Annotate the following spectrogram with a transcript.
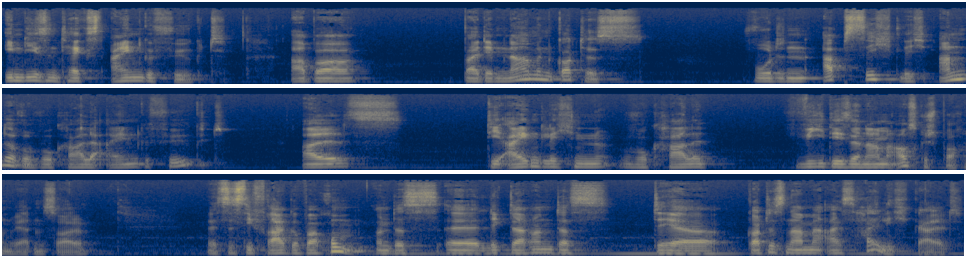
in diesen Text eingefügt. Aber bei dem Namen Gottes wurden absichtlich andere Vokale eingefügt als die eigentlichen Vokale, wie dieser Name ausgesprochen werden soll. Jetzt ist die Frage, warum? Und das äh, liegt daran, dass der Gottesname als heilig galt.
